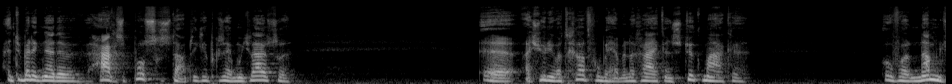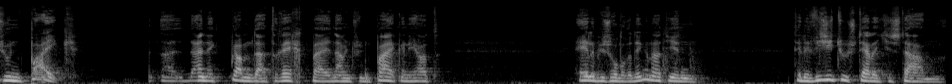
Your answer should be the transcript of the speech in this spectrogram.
En toen ben ik naar de Haagse Post gestapt. Ik heb gezegd, moet je luisteren. Eh, als jullie wat geld voor me hebben, dan ga ik een stuk maken over Namjoon Paik. Nou, en ik kwam daar terecht bij Namjoon Paik en die had hele bijzondere dingen. Dan had hij een televisietoestelletje staan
